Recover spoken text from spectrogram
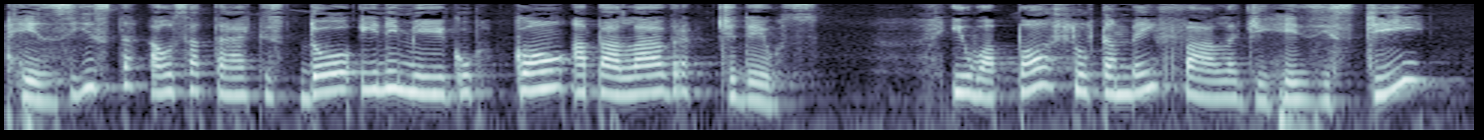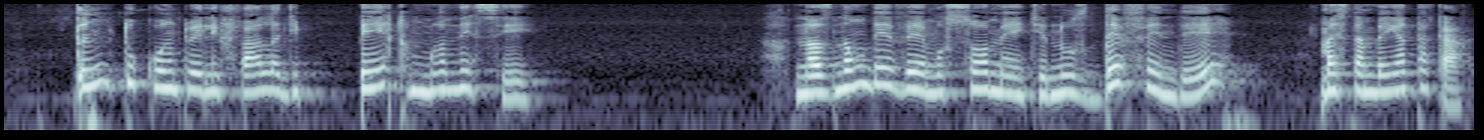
Resista aos ataques do inimigo com a palavra de Deus. E o apóstolo também fala de resistir, tanto quanto ele fala de permanecer. Nós não devemos somente nos defender, mas também atacar.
